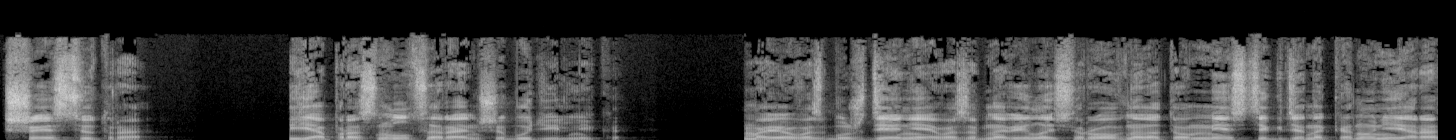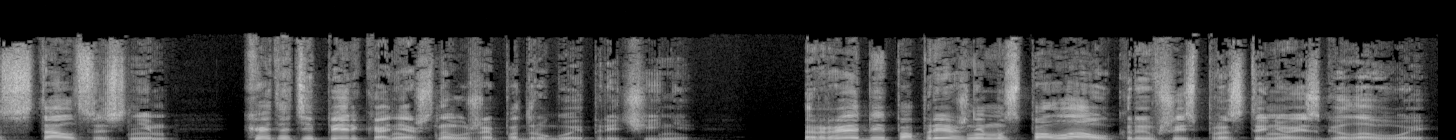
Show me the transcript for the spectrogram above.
6 утра. Я проснулся раньше будильника. Мое возбуждение возобновилось ровно на том месте, где накануне я расстался с ним, хотя теперь, конечно, уже по другой причине – Рэби по-прежнему спала, укрывшись простыней с головой.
